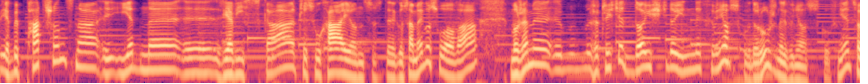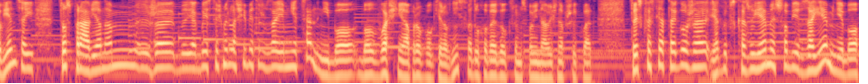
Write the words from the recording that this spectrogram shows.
jakby patrząc na jedne y, zjawiska, czy słuchając tego samego słowa, możemy y, rzeczywiście dojść do innych wniosków, do różnych wniosków. Nie? Co więcej, to sprawia nam, że jakby jesteśmy dla siebie też wzajemnie cenni, bo, bo właśnie a propos kierownictwa duchowego, o którym wspominałeś na przykład, to jest kwestia tego, że jakby wskazujemy sobie wzajemnie, bo,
